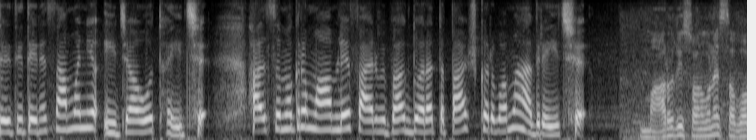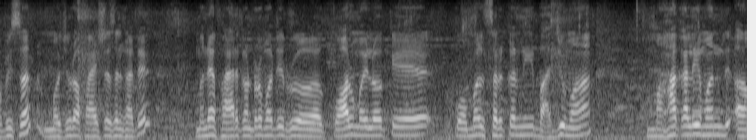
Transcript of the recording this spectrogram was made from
જેથી તેને સામાન્ય ઈજાઓ થઈ છે. હાલ સમગ્ર મામલે ફાયર વિભાગ દ્વારા તપાસ કરવામાં આવી રહી છે. Maruti Sonawane sub officer, Majura fire station ખાતે. મને ફાયર કંટ્રોલમાંથી કોલ મળ્યો કે કોમલ સર્કલની બાજુમાં મહાકાલી મંદિર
